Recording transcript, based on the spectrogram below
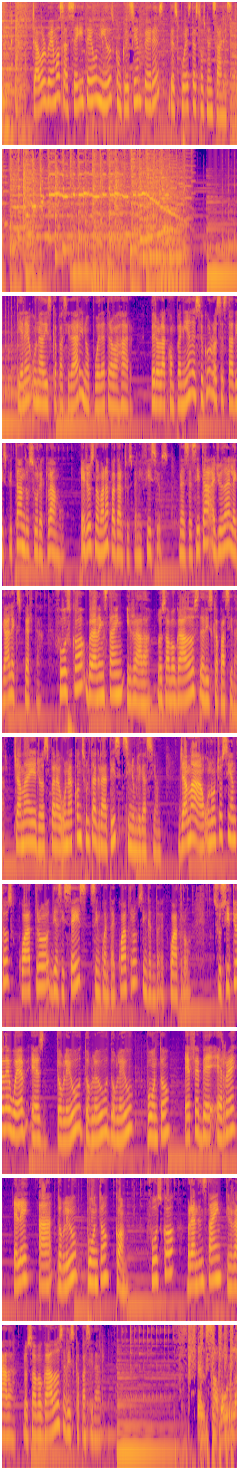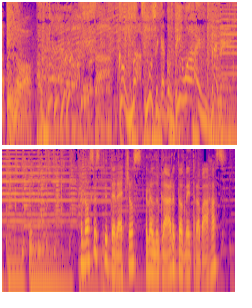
Ya volvemos a CIT Unidos con Cristian Pérez después de estos mensajes. Tiene una discapacidad y no puede trabajar, pero la compañía de seguros está disputando su reclamo. Ellos no van a pagar tus beneficios. Necesita ayuda legal experta. Fusco, Bradenstein y Rada, los abogados de discapacidad. Llama a ellos para una consulta gratis sin obligación. Llama a 1-800-416-5454. Su sitio de web es www.fbrlaw.com. Fusco, Brandenstein y Rada, los abogados de discapacidad. El sabor latino. Con más música continua en breve. ¿Conoces tus derechos en el lugar donde trabajas?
